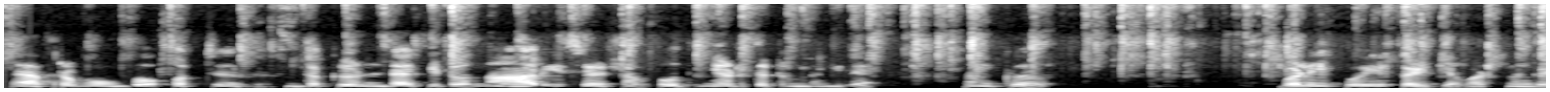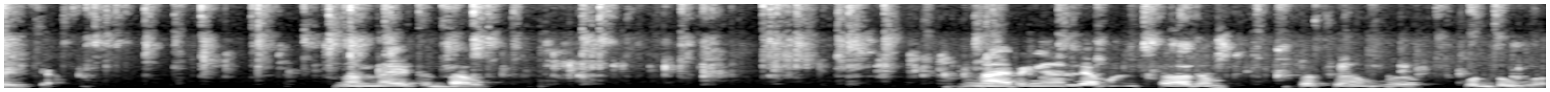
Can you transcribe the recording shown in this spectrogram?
യാത്ര പോകുമ്പോൾ കുറച്ച് ഇതൊക്കെ ഉണ്ടാക്കിയിട്ട് ഒന്ന് ആറിയ ശേഷം പൊതിഞ്ഞെടുത്തിട്ടുണ്ടെങ്കിൽ നമുക്ക് വെളിയിൽ പോയി കഴിക്കാം ഭക്ഷണം കഴിക്കാം. നന്നായിട്ടുണ്ടാവും. നാരങ്ങ ലെമൺ സാദം ഇതൊക്കെ നമ്മൾ കൊണ്ടുപോവുക.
